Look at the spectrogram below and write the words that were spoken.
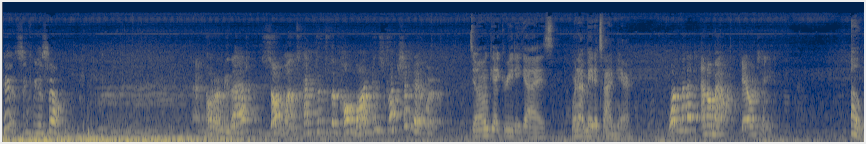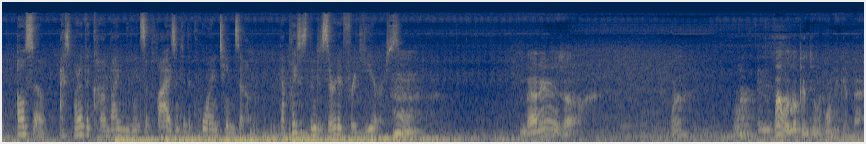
Here, see for yourself. And not only that, someone's hacked into the Combine construction network. Don't get greedy, guys. We're not made of time here. One minute and I'm out, guaranteed. Oh, also, I spotted the Combine moving supplies into the quarantine zone. That place has been deserted for years. Hmm. That is odd. What? What is. Well, we'll look into it when we get back.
